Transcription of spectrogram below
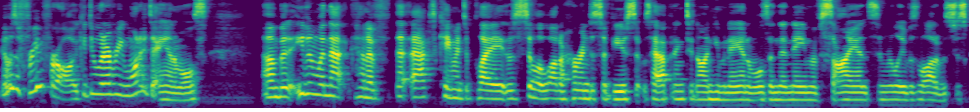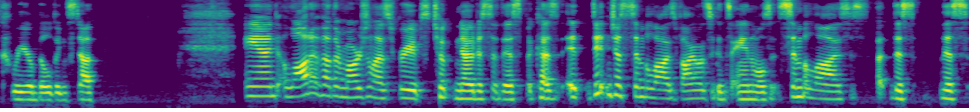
it was a free for all. You could do whatever you wanted to animals. Um, but even when that kind of that act came into play, there was still a lot of horrendous abuse that was happening to non-human animals in the name of science, and really it was a lot of it was just career building stuff. And a lot of other marginalized groups took notice of this because it didn't just symbolize violence against animals; it symbolized this this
